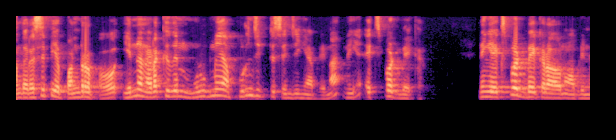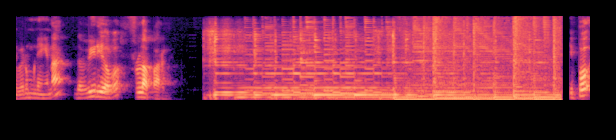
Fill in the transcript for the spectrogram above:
அந்த ரெசிபியை பண்ணுறப்போ என்ன நடக்குதுன்னு முழுமையாக புரிஞ்சுக்கிட்டு செஞ்சீங்க அப்படின்னா நீங்கள் எக்ஸ்பர்ட் பேக்கர் நீங்கள் எக்ஸ்பர்ட் பேக்கர் ஆகணும் அப்படின்னு விரும்புனீங்கன்னா இந்த வீடியோவை ஃபுல்லாக பாருங்கள் இப்போ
